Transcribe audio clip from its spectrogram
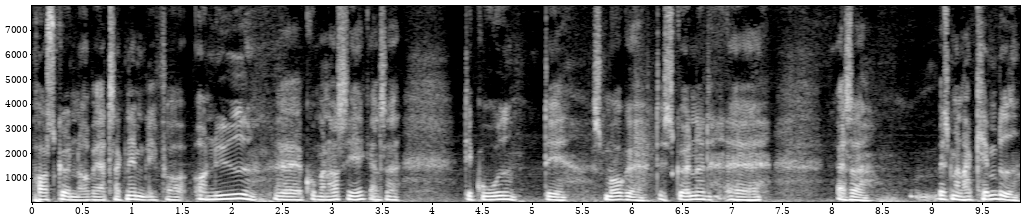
påskynde og være taknemmelig for at nyde, øh, kunne man også sige. Ikke? Altså det gode, det smukke, det skønne. Øh, altså hvis man har kæmpet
